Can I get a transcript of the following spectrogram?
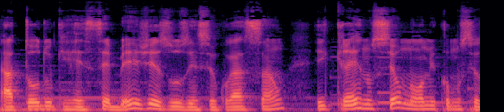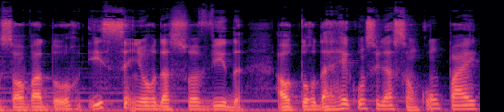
a todo que receber Jesus em seu coração e crer no seu nome como seu Salvador e Senhor da sua vida, autor da reconciliação com o Pai,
